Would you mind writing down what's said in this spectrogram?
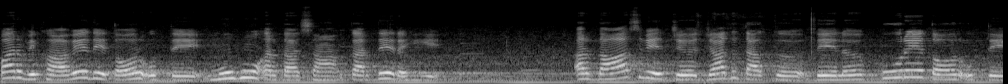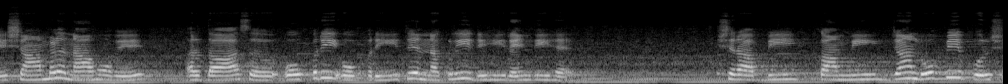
ਪਰ ਵਿਖਾਵੇ ਦੇ ਤੌਰ ਉੱਤੇ ਮੂੰਹੋਂ ਅਰਦਾਸਾਂ ਕਰਦੇ ਰਹੀਏ। ਅਰਦਾਸ ਵਿੱਚ ਜਦ ਤੱਕ ਦਿਲ ਪੂਰੇ ਤੌਰ ਉੱਤੇ ਸ਼ਾਮਲ ਨਾ ਹੋਵੇ, ਅਰਦਾਸ ਓਪਰੀ ਓਪਰੀ ਤੇ ਨਕਲੀ ਜਿਹੀ ਰਹਿੰਦੀ ਹੈ। ਸ਼ਰਾਬੀ, ਕਾਮੀ ਜਾਂ ਲੋਭੀ ਪੁਰਸ਼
